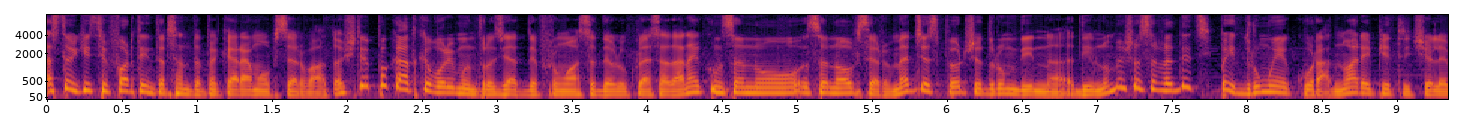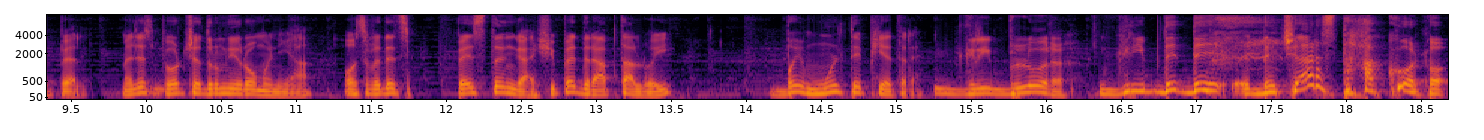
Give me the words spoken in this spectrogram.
asta e o chestie foarte interesantă pe care am observat-o și de păcat că vorbim într-o zi atât de frumoasă de lucrurile astea, dar n-ai cum să nu, să nu observ. Mergeți pe orice drum din, din lume și o să vedeți, păi, drumul e curat, nu are pietricele pe el. Mergeți pe orice drum din România, o să vedeți pe stânga și pe dreapta lui, băi, multe pietre. Griblură. Grib, de, de, de ce ar sta acolo?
